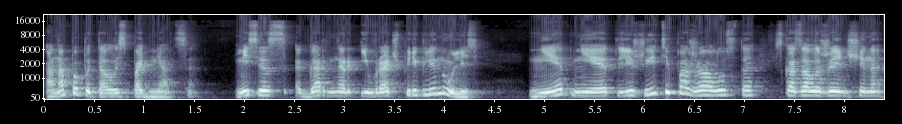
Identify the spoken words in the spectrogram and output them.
Она попыталась подняться. Миссис Гарднер и врач переглянулись. «Нет, нет, лежите, пожалуйста», – сказала женщина.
